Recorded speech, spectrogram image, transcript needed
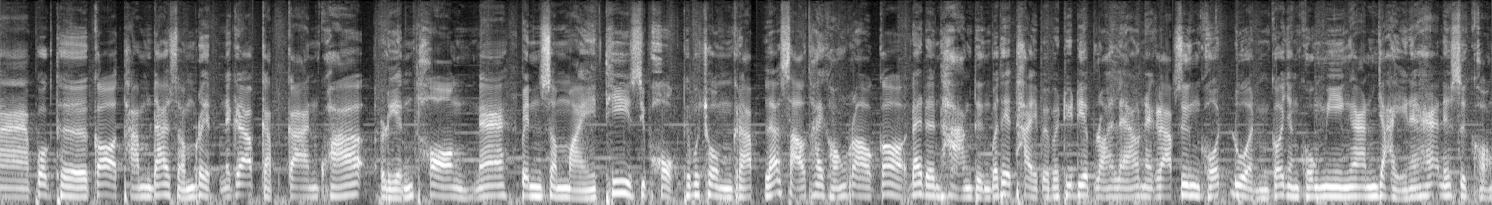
มาพวกเธอก็ทำได้สำเร็จนะครับกับการคว้าเหรียญทองนะเป็นสมัยที่ 16ท่านผู้ชมครับและสาวไทยของเราก็ได้เดินทางถึงประเทศไทยไปเป็นที่เรียบร้อยแล้วนะครับซึ่งโค้ดด่วนก็ยังคงมีงานใหญ่นะฮะในศึกของ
